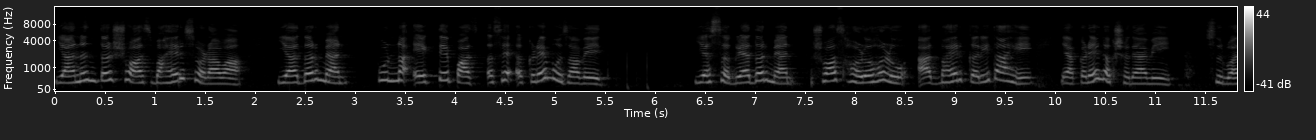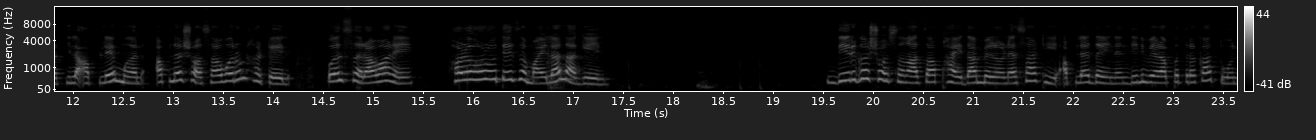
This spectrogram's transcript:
यानंतर श्वास बाहेर सोडावा. या दरम्यान पुन्हा एक ते पाच असे आकडे मोजावेत. या सगळ्या दरम्यान श्वास हळूहळू आत बाहेर करीत आहे याकडे लक्ष द्यावे. सुरुवातीला आपले मन आपल्या श्वासावरून हटेल पण सरावाने हळूहळू ते जमायला लागेल. दीर्घ श्वसनाचा फायदा मिळवण्यासाठी आपल्या दैनंदिन वेळापत्रकातून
